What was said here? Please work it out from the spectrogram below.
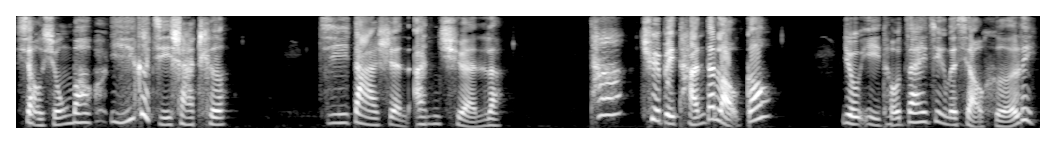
小熊猫一个急刹车，鸡大婶安全了，它却被弹得老高，又一头栽进了小河里。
